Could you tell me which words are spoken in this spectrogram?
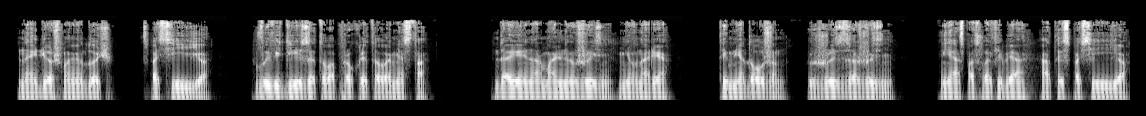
Найдешь мою дочь, спаси ее, выведи из этого проклятого места. Дай ей нормальную жизнь, не в норе. Ты мне должен, жизнь за жизнь. Я спасла тебя, а ты спаси ее.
